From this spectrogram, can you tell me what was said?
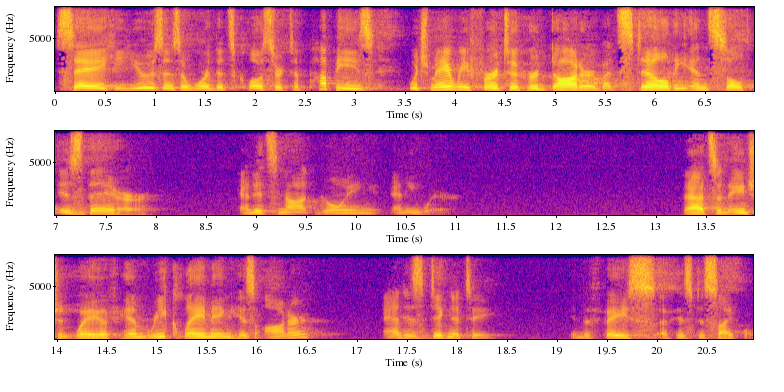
say he uses a word that's closer to puppies which may refer to her daughter, but still the insult is there, and it's not going anywhere. That's an ancient way of him reclaiming his honor and his dignity in the face of his disciples.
